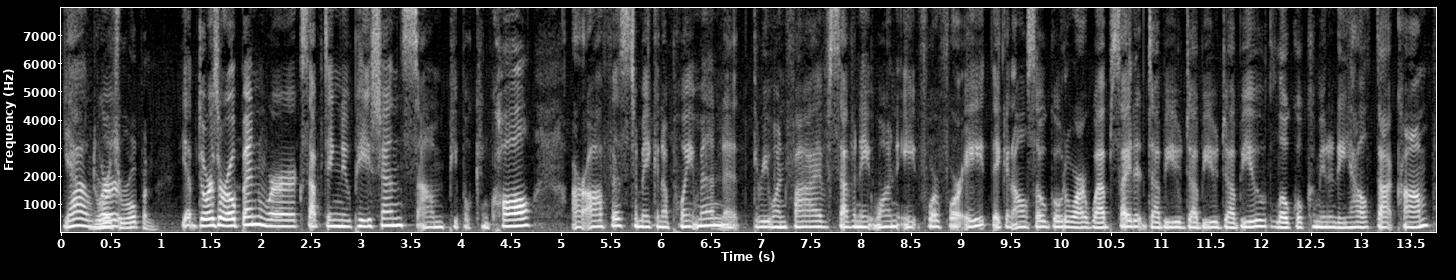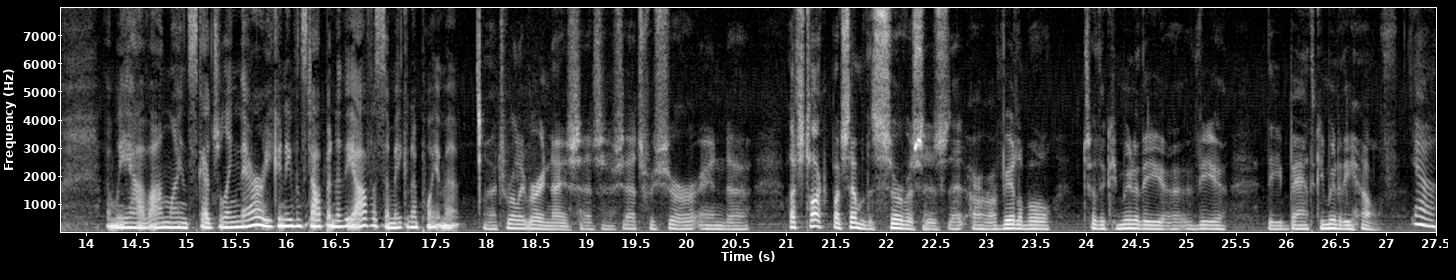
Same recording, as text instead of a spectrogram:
Yeah, doors we're- are open. Yep, doors are open. We're accepting new patients. Um, people can call our office to make an appointment at 315 781 8448. They can also go to our website at www.localcommunityhealth.com and we have online scheduling there. Or you can even stop into the office and make an appointment. That's really very nice. That's that's for sure. And uh, let's talk about some of the services that are available to the community uh, via the Bath Community Health. Yeah.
